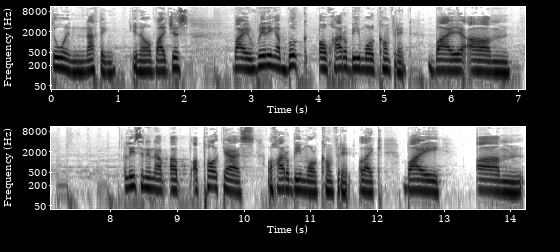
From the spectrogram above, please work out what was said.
doing nothing. You know, by just by reading a book of how to be more confident, by um, listening a, a, a podcast of how to be more confident, like by um,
